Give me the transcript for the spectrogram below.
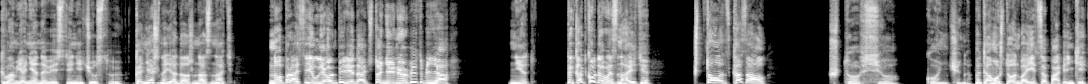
К вам я ненависти не чувствую. Конечно, я должна знать. Но просил ли он передать, что не любит меня?» «Нет». «Так откуда вы знаете? Что он сказал?» «Что все кончено, потому что он боится папеньки».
